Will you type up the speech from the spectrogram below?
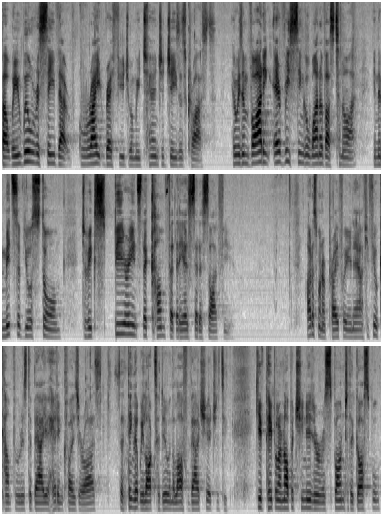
But we will receive that great refuge when we turn to Jesus Christ who is inviting every single one of us tonight in the midst of your storm to experience the comfort that He has set aside for you. I just want to pray for you now. If you feel comfortable, just to bow your head and close your eyes. It's a thing that we like to do in the life of our church is to give people an opportunity to respond to the gospel.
